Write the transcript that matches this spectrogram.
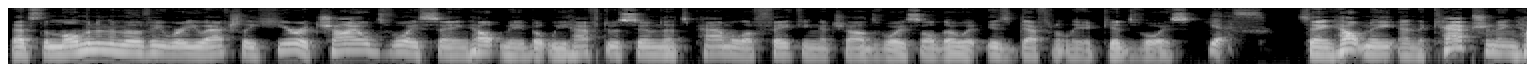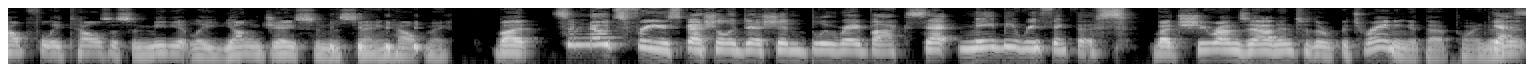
That's the moment in the movie where you actually hear a child's voice saying, Help me, but we have to assume that's Pamela faking a child's voice, although it is definitely a kid's voice Yes. Saying, Help me. And the captioning helpfully tells us immediately, Young Jason is saying, Help me. But Some notes for you, special edition Blu-ray box set. Maybe rethink this. but she runs out into the it's raining at that point isn't Yes. it?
